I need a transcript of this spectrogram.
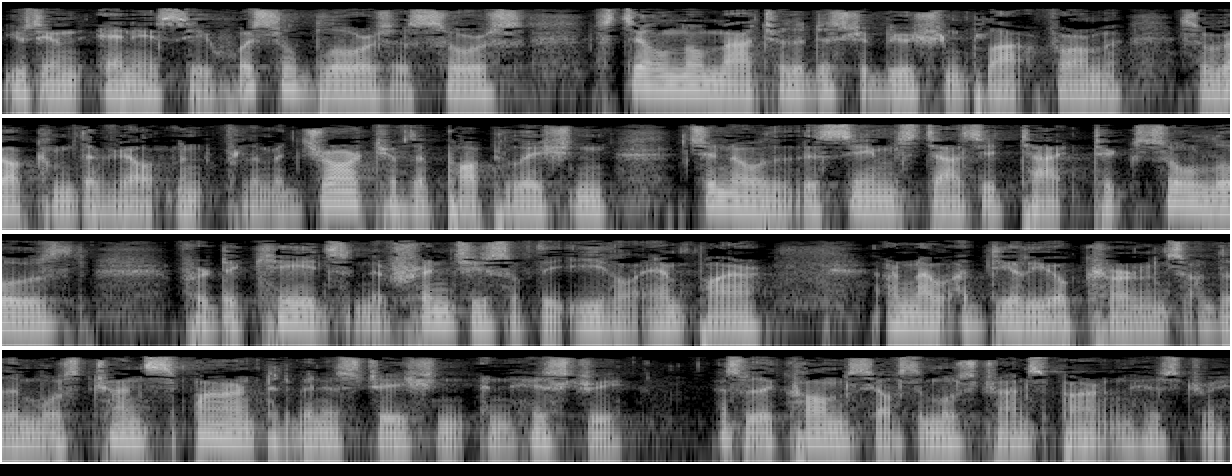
using NSA whistleblower as a source. Still no matter the distribution platform. It's a welcome development for the majority of the population to know that the same Stasi tactics so loathed for decades in the fringes of the evil empire are now a daily occurrence under the most transparent administration in history. That's what they call themselves, the most transparent in history.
